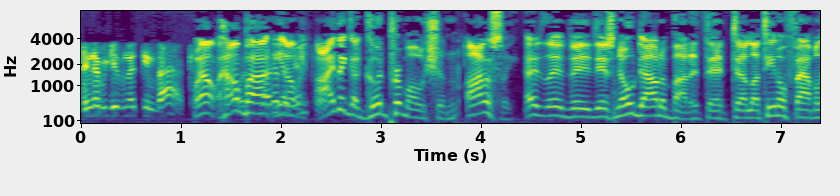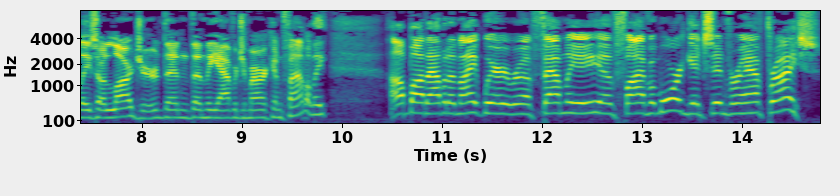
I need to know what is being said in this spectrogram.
they never give anything back. Well, how about, you know, I think a good promotion, honestly, uh, there's no doubt about it that uh, Latino families are larger than, than the average American family. How about having a night where a family of five or more gets in for half price?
